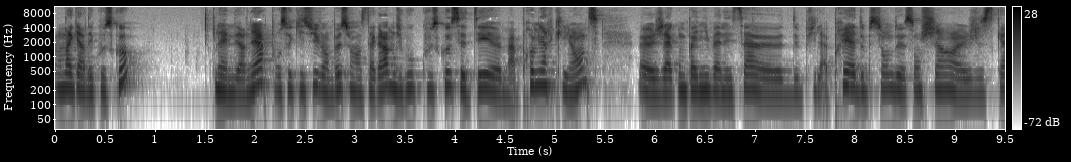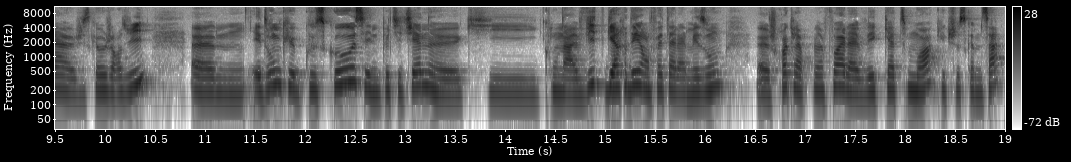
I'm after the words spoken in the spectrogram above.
on a gardé Cusco l'année dernière. Pour ceux qui suivent un peu sur Instagram, du coup, Cusco, c'était euh, ma première cliente. Euh, j'ai accompagné Vanessa euh, depuis la préadoption de son chien jusqu'à jusqu'à aujourd'hui. Et donc, Cusco, c'est une petite chienne qui qu'on a vite gardée en fait à la maison. je crois que la première fois, elle avait 4 mois, quelque chose comme ça.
